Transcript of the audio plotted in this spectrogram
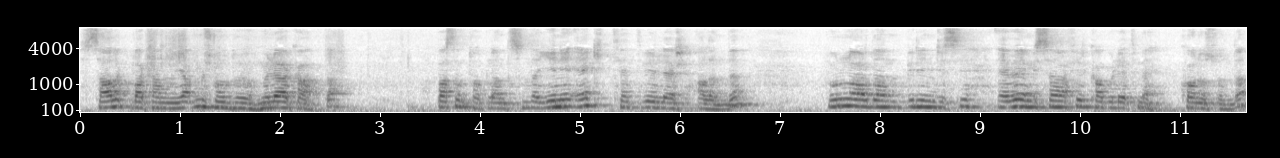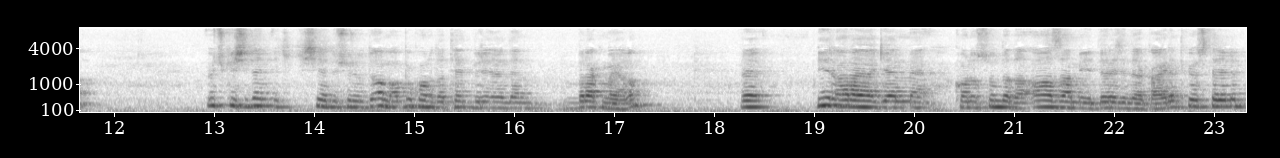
Sağlık Bakanı'nın yapmış olduğu mülakatta basın toplantısında yeni ek tedbirler alındı. Bunlardan birincisi eve misafir kabul etme konusunda. Üç kişiden iki kişiye düşürüldü ama bu konuda tedbiri elden bırakmayalım. Ve bir araya gelme konusunda da azami derecede gayret gösterelim.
